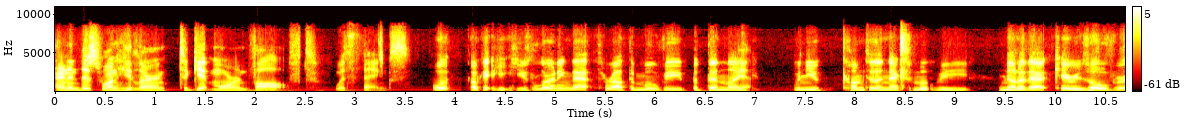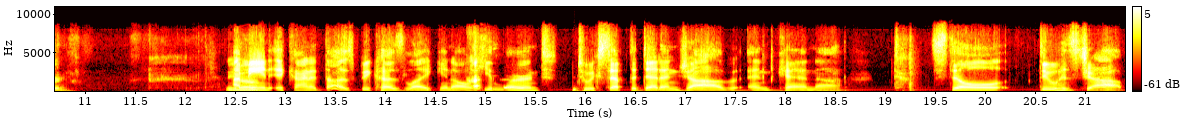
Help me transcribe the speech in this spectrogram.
And in this one, he learned to get more involved with things. Well, okay, he, he's learning that throughout the movie, but then like Yeah. when you come to the next movie, none of that carries over. You I mean, it kind of does because, like, you know, he learned to accept the dead end job and can uh, still do his job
